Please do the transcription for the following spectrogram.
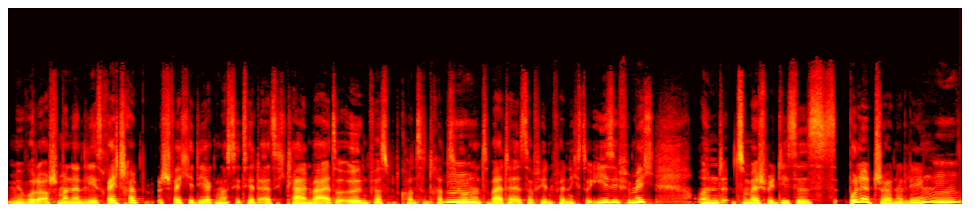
Mir wurde auch schon mal eine Les-Rechtschreibschwäche diagnostiziert, als ich klein war. Also irgendwas mit Konzentration mhm. und so weiter ist auf jeden Fall nicht so easy für mich. Und zum Beispiel dieses Bullet Journaling, mhm.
